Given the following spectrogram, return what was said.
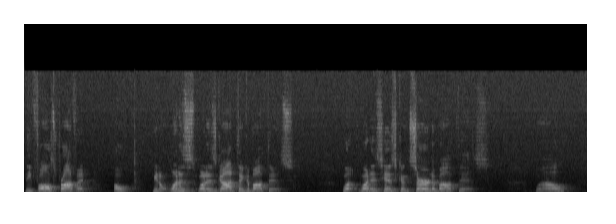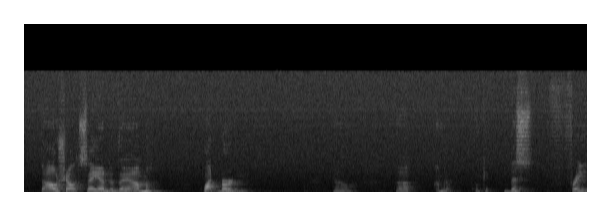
the false prophet, oh, you know, what, is, what does God think about this? What, what is his concern about this? Well, thou shalt say unto them, what burden? Now, uh, I'm not, okay, this phrase,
